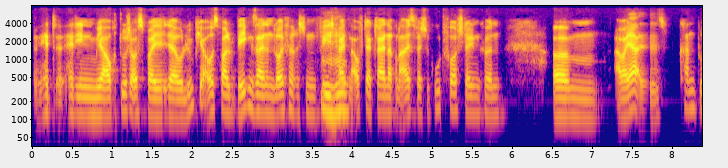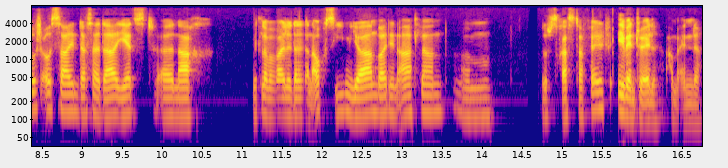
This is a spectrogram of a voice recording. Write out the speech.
hätte, hätte ihn mir auch durchaus bei der Olympia-Auswahl wegen seinen läuferischen Fähigkeiten mhm. auf der kleineren Eisfläche gut vorstellen können. Ähm, aber ja, es kann durchaus sein, dass er da jetzt äh, nach mittlerweile dann auch sieben Jahren bei den Adlern ähm, durchs Raster fällt, eventuell am Ende.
